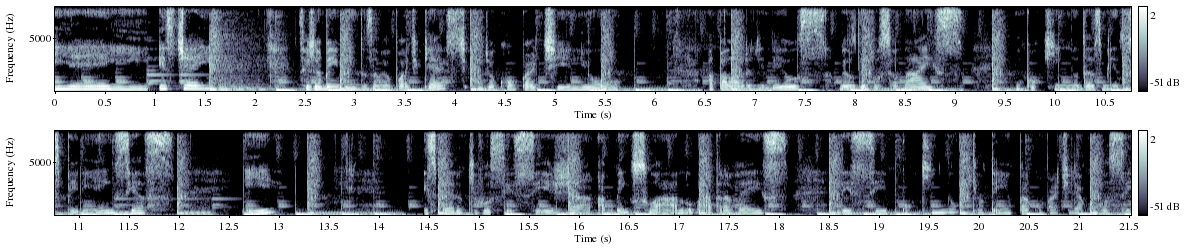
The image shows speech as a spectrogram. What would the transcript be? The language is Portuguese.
E aí, it's Jay. Sejam bem-vindos ao meu podcast, onde eu compartilho a palavra de Deus, meus devocionais, um pouquinho das minhas experiências e espero que você seja abençoado através desse pouquinho que eu tenho para compartilhar com você.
